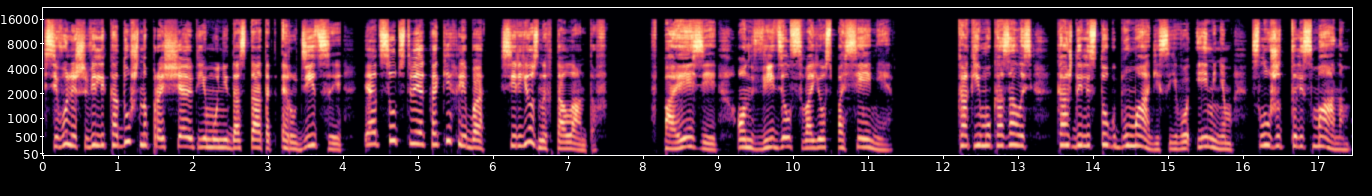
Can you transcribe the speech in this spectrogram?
всего лишь великодушно прощают ему недостаток эрудиции и отсутствие каких-либо серьезных талантов. В поэзии он видел свое спасение. Как ему казалось, каждый листок бумаги с его именем служит талисманом,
